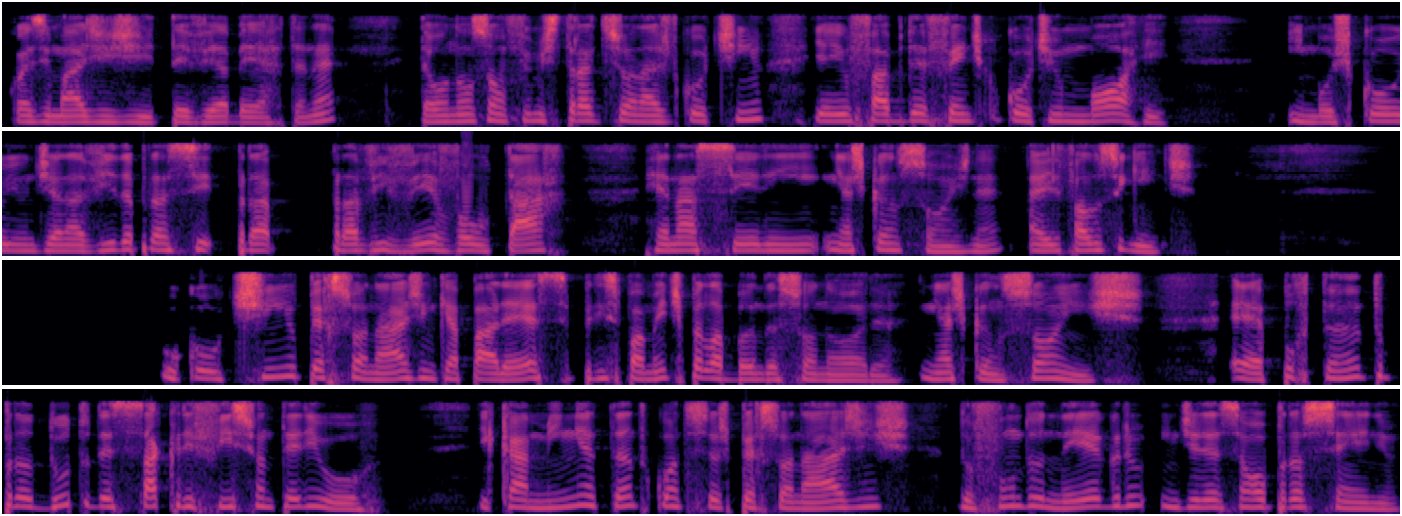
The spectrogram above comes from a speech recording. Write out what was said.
com as imagens de TV aberta, né? Então não são filmes tradicionais do Coutinho, e aí o Fábio defende que o Coutinho morre em Moscou e Um Dia na Vida para viver, voltar, renascer em, em As Canções, né? Aí ele fala o seguinte... O Coutinho, personagem que aparece principalmente pela banda sonora em As Canções, é, portanto, produto desse sacrifício anterior e caminha, tanto quanto seus personagens, do fundo negro em direção ao proscênio,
